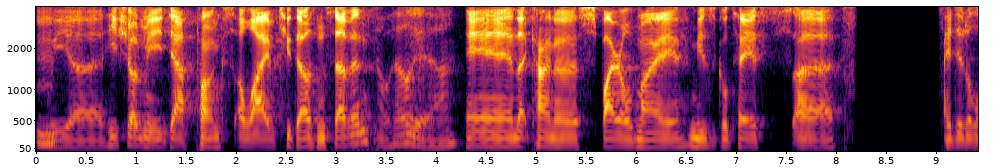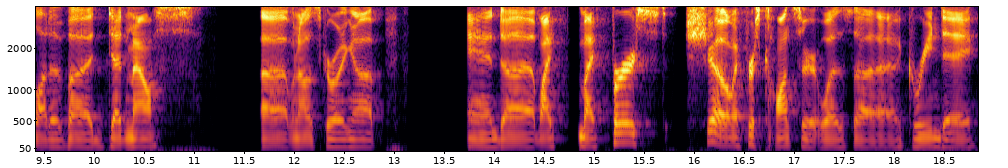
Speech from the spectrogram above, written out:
Mhm. We uh, he showed me Daft Punk's Alive 2007. Oh hell yeah! and that kind of spiraled my musical tastes. Uh, I did a lot of uh, deadmau5 uh, when I was growing up, and uh, my my first show, my first concert was uh, Green Day.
